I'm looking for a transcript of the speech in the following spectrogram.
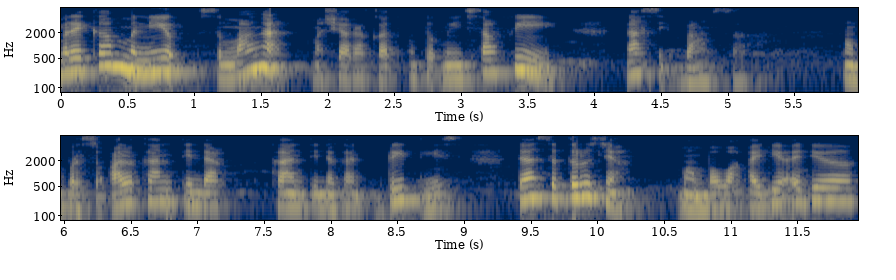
Mereka meniup semangat masyarakat untuk menginsafi nasib bangsa, mempersoalkan tindakan tindakan British dan seterusnya membawa idea-idea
